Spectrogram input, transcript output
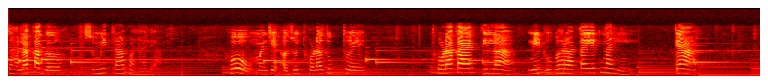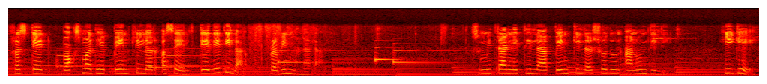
झाला का ग? सुमित्रा म्हणाल्या. हो म्हणजे अजून थोडा दुखतोय. थोडा काय? तिला नीट उभं राहता येत नाही. त्या फ्रस्टेड बॉक्समध्ये पेन किलर असेल ते दे तिला प्रवीण म्हणाला. सुमित्राने तिला पेन किलर शोधून आणून दिली. ही घे.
